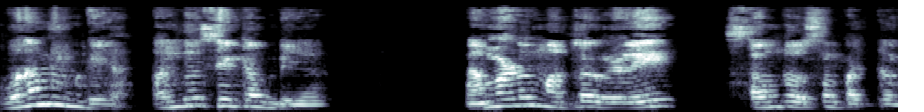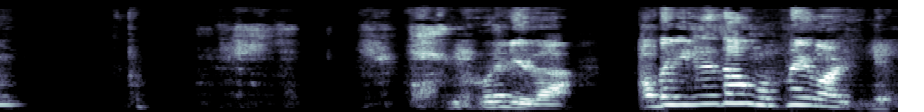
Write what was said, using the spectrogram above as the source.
உணர முடியும் சந்தோஷிக்க முடியும் நம்மளும் மற்றவர்களை சந்தோஷப்பட்டோம். புரியுதா? அப்ப இதுதான் உண்மை வாழ்க்கை.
